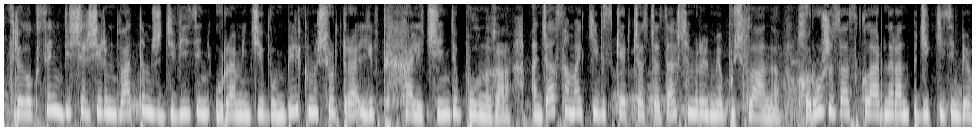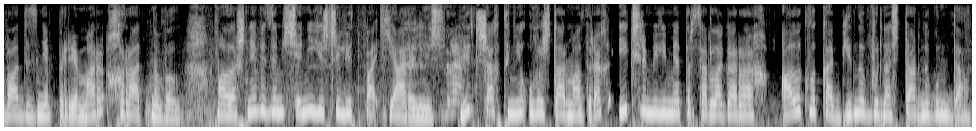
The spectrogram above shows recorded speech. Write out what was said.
Стрелоксен вишер 22 дивизион ураменчи вумбилкм шуртра лифт халиченде пулныға. Анжақ сама кивискер час жазақ шымрылме пушланы. Хыружы заскларны ран пыджи кизембе вадызіне премар хыратны был. Малашне візім шені еші лифтпа ярыныш. Лифт шахтыне улыштар мазырақ 2 мм сарлагарақ алықлы кабины вырнаштарны гунда.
